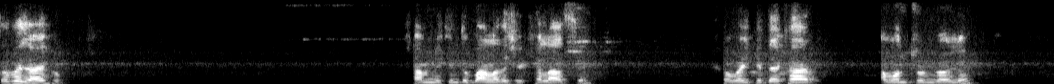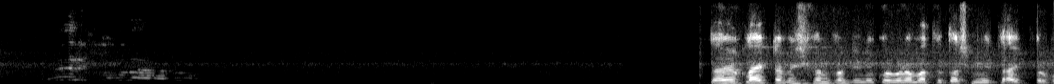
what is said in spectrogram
তবে যাই হোক। সামনে কিন্তু বাংলাদেশের খেলা আছে। সবাইকে দেখার আমন্ত্রণ রইল। যাই হোক লাইভটা বেশিক্ষণ কন্টিনিউ করব না, মাত্র দশ মিনিট লাইভ করব।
